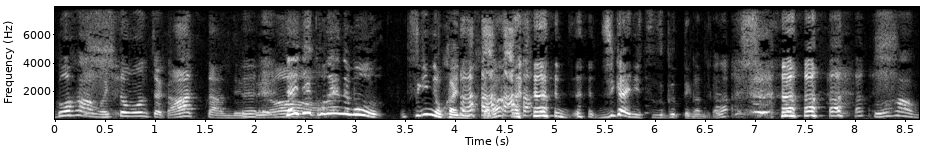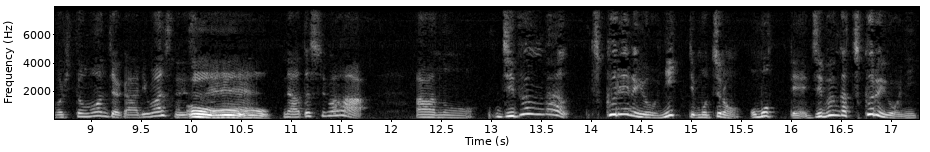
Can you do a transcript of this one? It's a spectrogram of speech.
ご飯も一悶着あったんですよ。大体この辺でもう次の回に行くかな？次回に続くって感じかな？ご飯も一悶着ありましてですおうおうおねうで私はあの自分が作れるようにってもちろん思って自分が作るように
